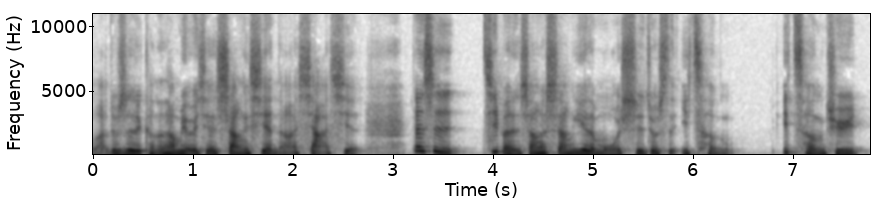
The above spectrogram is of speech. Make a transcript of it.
啦，就是可能他们有一些上线啊、下线，但是基本上商业的模式就是一层一层去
